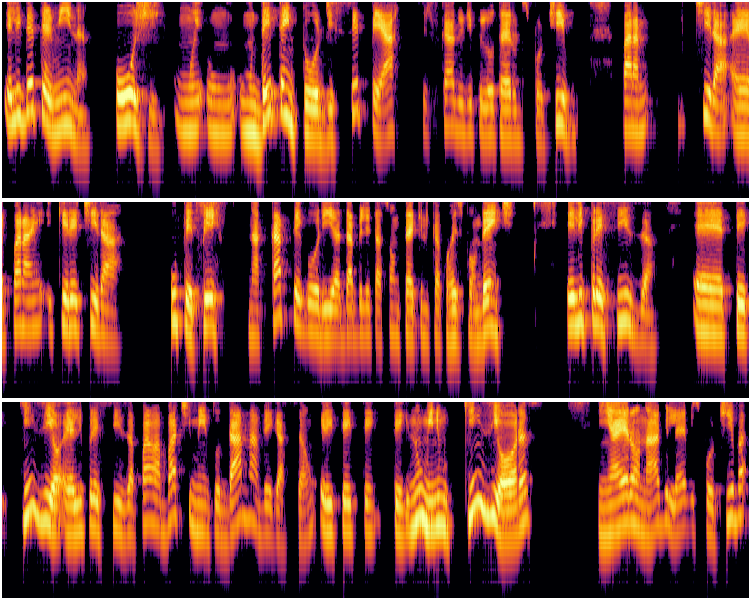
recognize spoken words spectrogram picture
ele determina hoje um, um, um detentor de CPA, Certificado de Piloto Aerodesportivo, para tirar, é, para querer tirar o PP na categoria da habilitação técnica correspondente, ele precisa é, ter 15 ele precisa, para o abatimento da navegação, ele tem, tem, tem no mínimo 15 horas em aeronave leve esportiva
